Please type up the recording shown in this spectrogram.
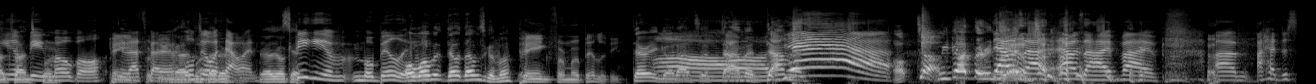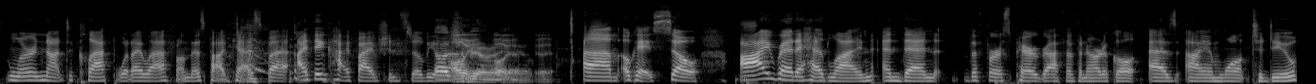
speaking of being mobile, Paying yeah, that's for better. being- Yeah, we'll that's deal with better. that one. Yeah, okay. Speaking of mobility. Oh, what was, that, that was a good one. paying for mobility. There you go. That's it. Damn it. Damn yeah. Up top. it. We got there in the That was end. a that was a high five. Um, I had to s- learn not to clap when I laugh on this podcast, but I think high five should still be Oh, allowed. should be yeah, all right, oh, yeah, yeah, yeah. yeah, yeah. Um, okay, so I read a headline and then the first paragraph of an article, as I am wont to do,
